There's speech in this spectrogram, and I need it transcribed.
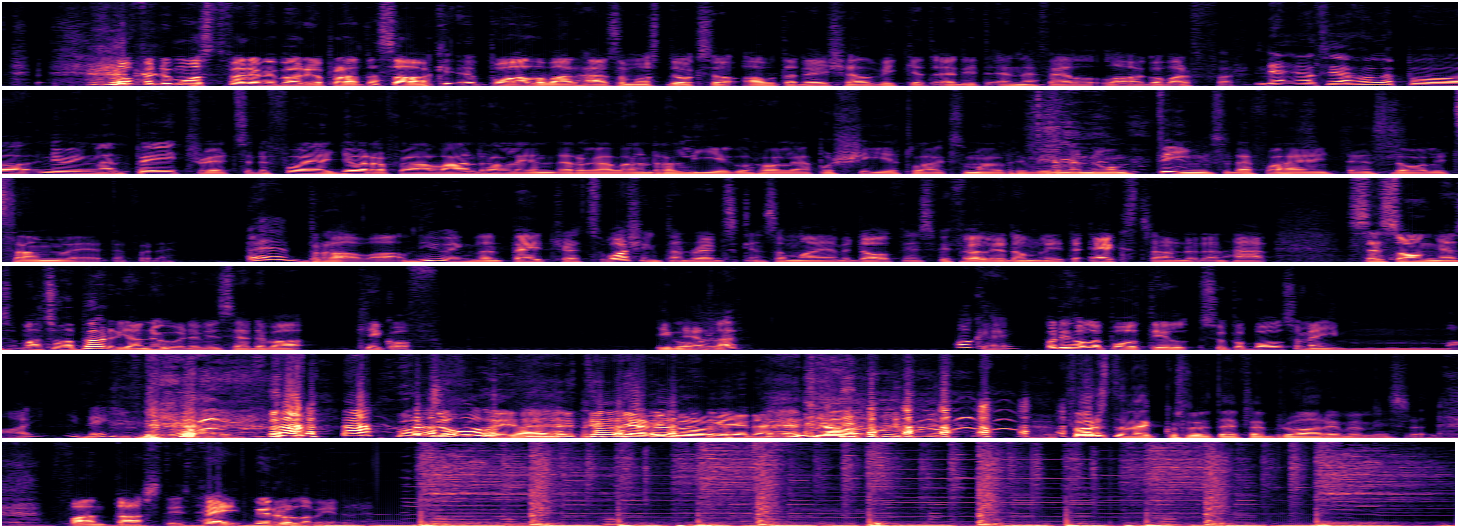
Ja, för du måste, före vi börjar prata sak på allvar här, så måste du också outa dig själv. Vilket är ditt NFL-lag och varför? Nej, alltså jag håller på New England Patriots, så det får jag göra för i alla andra länder och i alla andra ligor håller jag på skitlag som aldrig vinner någonting, så därför har jag inte ens dåligt samvete för det. Det är ett bra val. New England Patriots, Washington Redskins och Miami Dolphins. Vi följer dem lite extra under den här säsongen, som alltså har börjat nu, det vill säga det var kickoff. Igår. Eller? Okej. Och de håller på till Super Bowl som är i maj? Nej, februari. Vad dålig jag är. Tycker jag vi går vidare. Ja, första veckoslutet i februari om jag minns rätt. Fantastiskt. Hej, vi rullar vidare.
